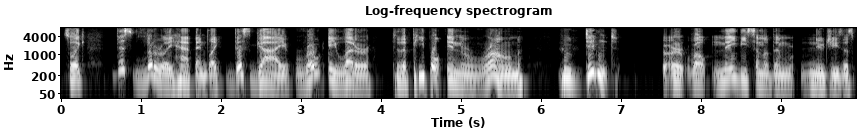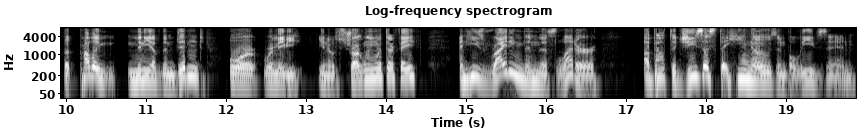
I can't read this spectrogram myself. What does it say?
So like this literally happened. Like this guy wrote a letter to the people in Rome who didn't or well, maybe some of them knew Jesus, but probably many of them didn't, or were maybe you know struggling with their faith. And he's writing them this letter about the Jesus that he knows and believes in.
